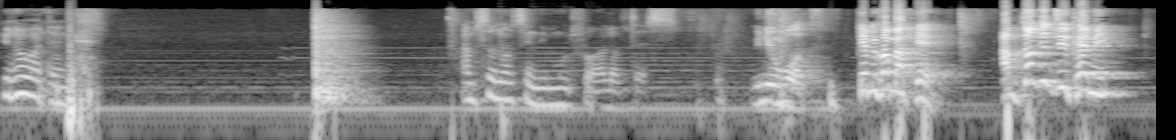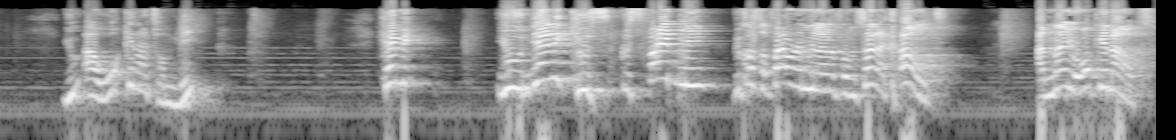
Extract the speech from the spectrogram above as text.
You know what, Dennis? I'm still not in the mood for all of this. You know what? Kemi, come back here. I'm talking to you, Kemi. You are walking out on me? Kemi, you nearly crucified me because of 500 million from same account. And now you're walking out.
